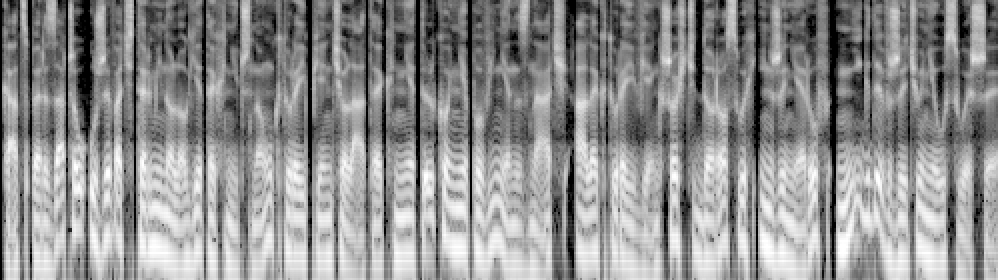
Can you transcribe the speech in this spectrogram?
Kacper zaczął używać terminologię techniczną, której pięciolatek nie tylko nie powinien znać, ale której większość dorosłych inżynierów nigdy w życiu nie usłyszy.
